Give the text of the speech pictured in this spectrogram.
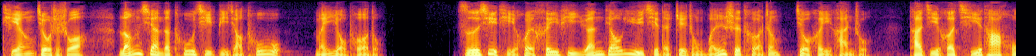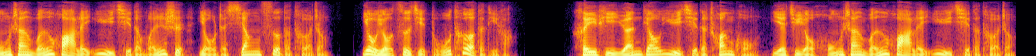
挺就是说，棱线的凸起比较突兀，没有坡度。仔细体会黑皮圆雕玉器的这种纹饰特征，就可以看出，它既和其他红山文化类玉器的纹饰有着相似的特征，又有自己独特的地方。黑皮圆雕玉器的穿孔也具有红山文化类玉器的特征，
